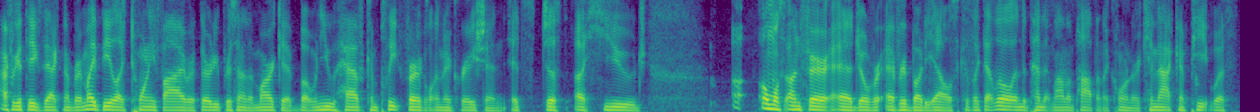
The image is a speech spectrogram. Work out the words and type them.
I forget the exact number. It might be like 25 or 30 percent of the market, but when you have complete vertical integration, it's just a huge. Uh, almost unfair edge over everybody else because like that little independent mom and pop in the corner cannot compete with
